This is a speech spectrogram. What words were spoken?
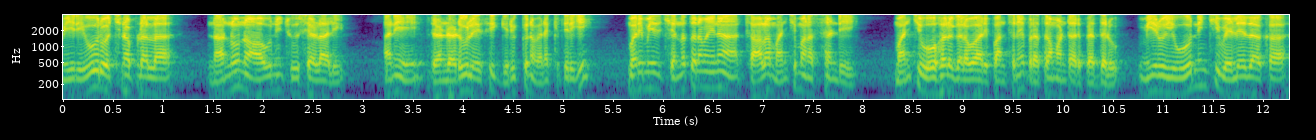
మీరు ఈ ఊరు వచ్చినప్పుడల్లా నన్ను నా ఆవుని చూసేళ్ళాలి అని రెండు అడుగులేసి గిరుక్కున వెనక్కి తిరిగి మరి మీది చిన్నతనమైన చాలా మంచి మనస్సండి. మంచి ఊహలు గలవారి పంచనే బ్రతమంటారు పెద్దలు. మీరు ఈ ఊరు నుంచి వెళ్ళేదాకా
